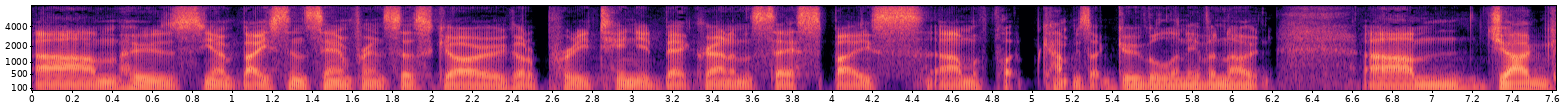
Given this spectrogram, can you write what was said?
um, who's you know based in San Francisco, got a pretty tenured background in the SaaS space um, with companies like Google and Evernote. Um, Jug,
